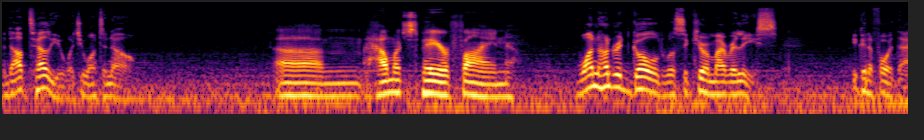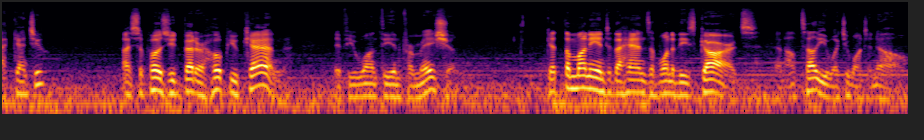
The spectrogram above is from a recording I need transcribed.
and I'll tell you what you want to know. Um, how much to pay your fine? 100 gold will secure my release. You can afford that, can't you? I suppose you'd better hope you can, if you want the information. Get the money into the hands of one of these guards, and I'll tell you what you want to know.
